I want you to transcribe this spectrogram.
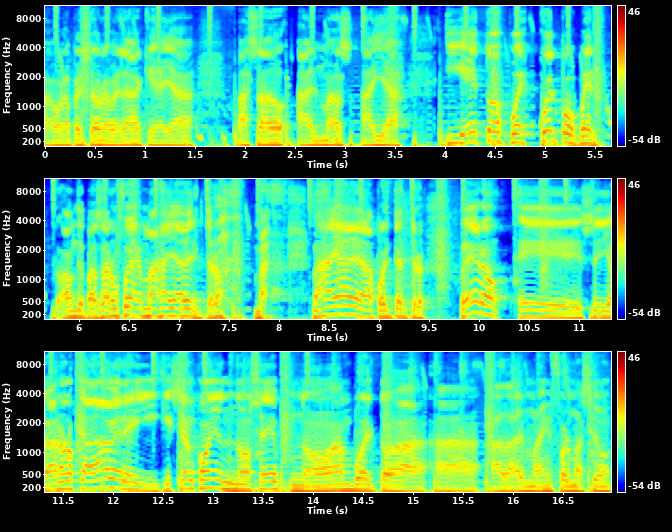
a una persona, ¿verdad? Que haya pasado al más allá. Y estos, pues, cuerpos, pues, donde pasaron fue más allá del trono, más, más allá de la puerta del trono. Pero eh, se llevaron los cadáveres y ¿qué hicieron con ellos? No sé, no han vuelto a, a- a dar más información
